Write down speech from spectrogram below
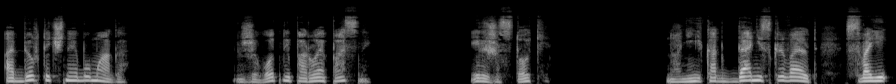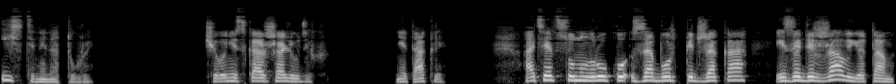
оберточная бумага. Животные порой опасны или жестоки, но они никогда не скрывают своей истинной натуры. Чего не скажешь о людях, не так ли? Отец сунул руку за борт пиджака и задержал ее там,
